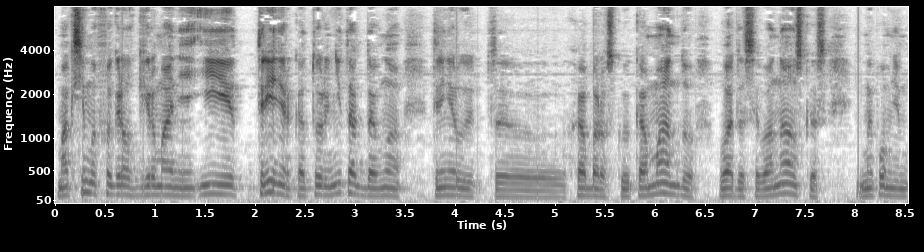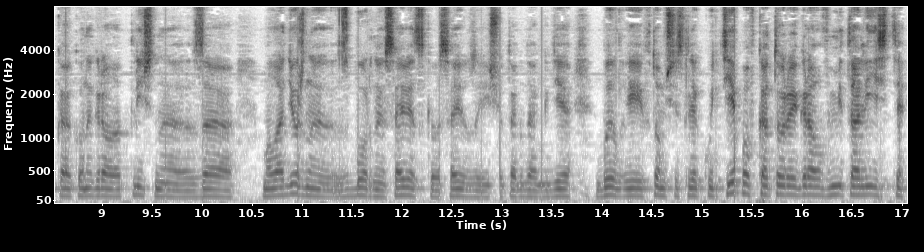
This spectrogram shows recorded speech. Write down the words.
Максимов играл в Германии и тренер, который не так давно тренирует э, хабаровскую команду, Вадас Иванаускас. Мы помним, как он играл отлично за молодежную сборную Советского Союза еще тогда, где был и в том числе Кутепов, который играл в «Металлисте».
